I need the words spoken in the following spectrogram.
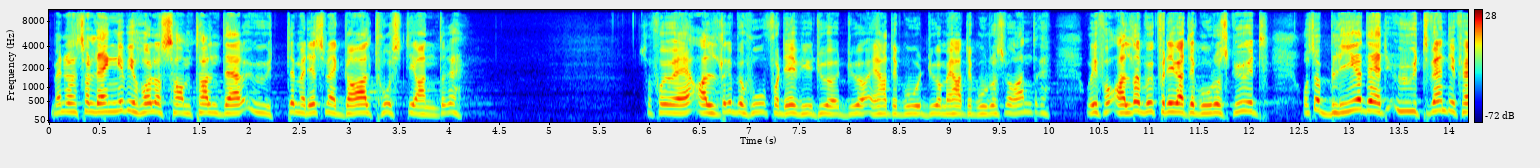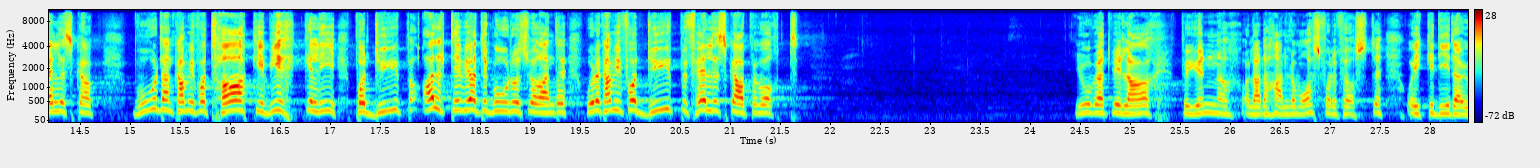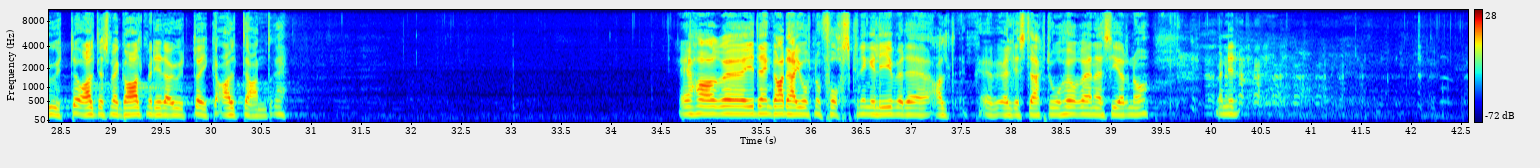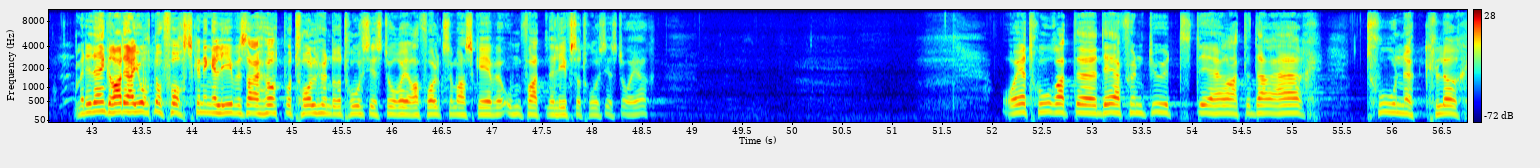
Men så lenge vi holder samtalen der ute med det som er galt hos de andre, så får jo jeg aldri behov for det vi, du, du, gode, du, og jeg har til gode hos hverandre. Og vi får aldri bruk for det vi har til gode hos Gud. Og så blir det et utvendig fellesskap. Hvordan kan vi få tak i virkelig på dypet alt det vi har til gode hos hverandre? Hvordan kan vi få dype fellesskapet vårt? Jo, ved at vi lar, begynner å la det handle om oss for det første, og ikke de der ute og alt det som er galt med de der ute, og ikke alt det andre. Jeg har, eh, I den grad jeg har gjort noe forskning i livet Det er, alt, er veldig sterkt ord, hører jeg når jeg sier det nå. Men i, men i den grad jeg har gjort noe forskning i livet, så har jeg hørt på 1200 troshistorier av folk som har skrevet omfattende livs- og troshistorier. Og jeg tror at eh, det jeg har funnet ut, det er at det er to nøkler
